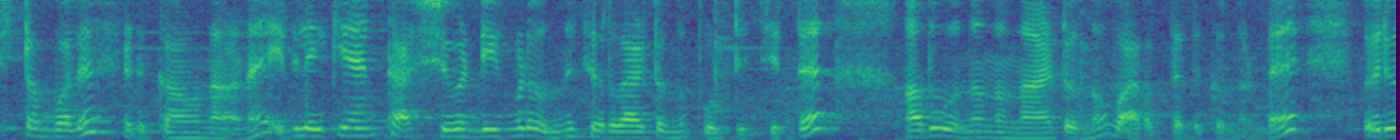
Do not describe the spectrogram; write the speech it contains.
ഇഷ്ടം പോലെ എടുക്കാവുന്നതാണ്. ഇതിലേക്ക് ഞാൻ കശുവണ്ടിയും കൂടെ ഒന്ന് ചെറുതായിട്ടൊന്ന് പൊട്ടിച്ചിട്ട് അതും ഒന്ന് നന്നായിട്ടൊന്ന് വറുത്തെടുക്കുന്നുണ്ട്. ഒരു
